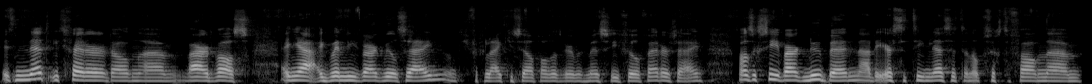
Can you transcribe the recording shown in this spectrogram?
is net iets verder dan um, waar het was. En ja, ik ben niet waar ik wil zijn, want je vergelijkt jezelf altijd weer met mensen die veel verder zijn. Maar als ik zie waar ik nu ben, na de eerste tien lessen ten opzichte van um,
